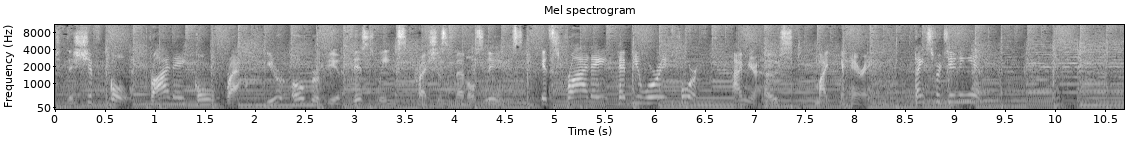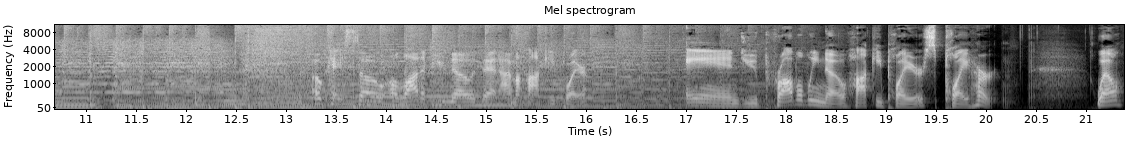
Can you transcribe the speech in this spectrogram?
to the SchiffGold Friday Gold Wrap, your overview of this week's precious metals news. It's Friday, February 4th. I'm your host, Mike Maharrey. Thanks for tuning in. Okay, so a lot of you know that I'm a hockey player, and you probably know hockey players play hurt. Well,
